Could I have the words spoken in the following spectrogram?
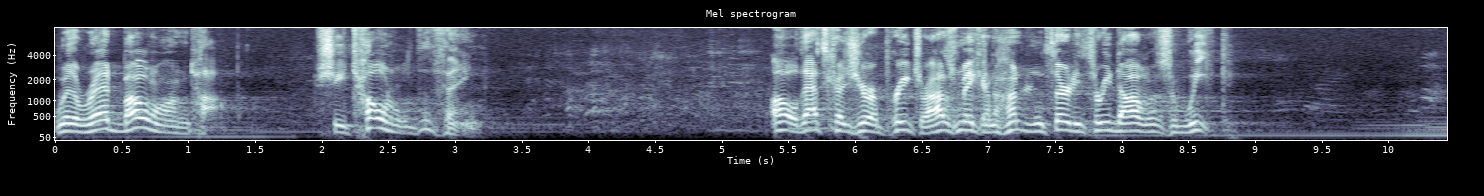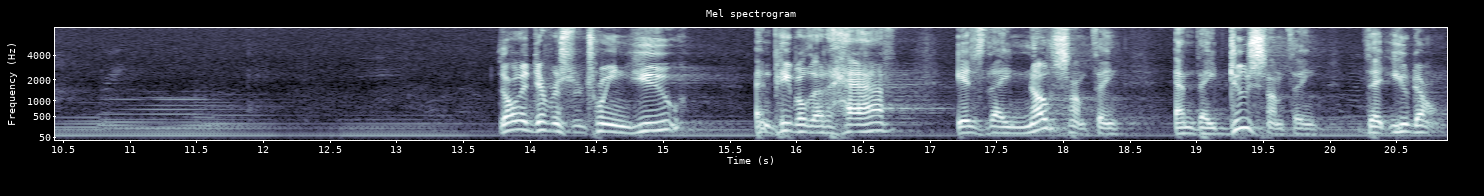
with a red bow on top. She totaled the thing. Oh, that's because you're a preacher. I was making $133 a week. The only difference between you and people that have is they know something and they do something that you don't.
